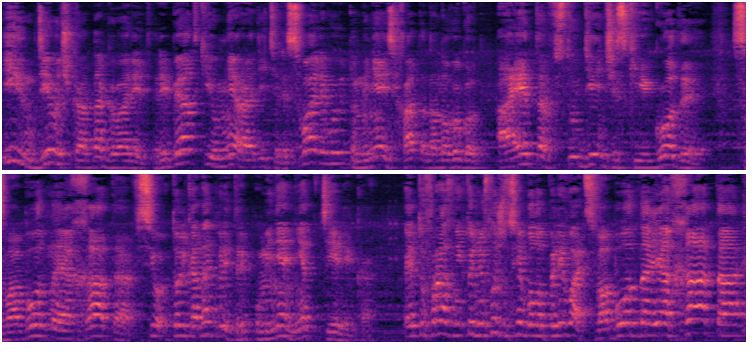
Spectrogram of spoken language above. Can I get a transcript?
И девочка одна говорит, ребятки, у меня родители сваливают, у меня есть хата на Новый год. А это в студенческие годы, свободная хата, все. Только она говорит, у меня нет телека. Эту фразу никто не услышал, всем было плевать. Свободная хата!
